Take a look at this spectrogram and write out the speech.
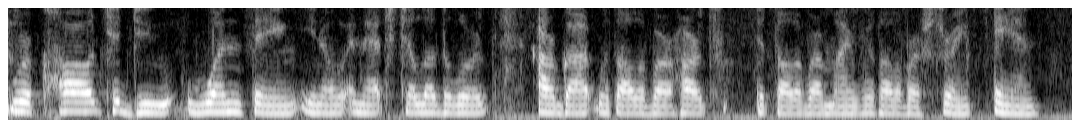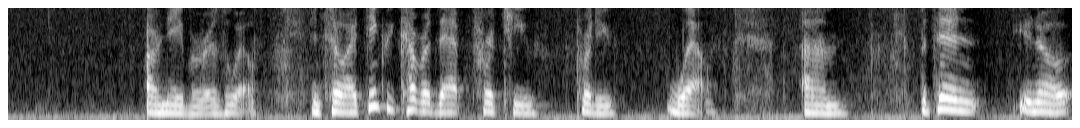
we're called to do one thing, you know, and that's to love the Lord our God with all of our hearts, with all of our minds, with all of our strength, and our neighbor as well. And so I think we covered that pretty pretty well. Um, but then, you know,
